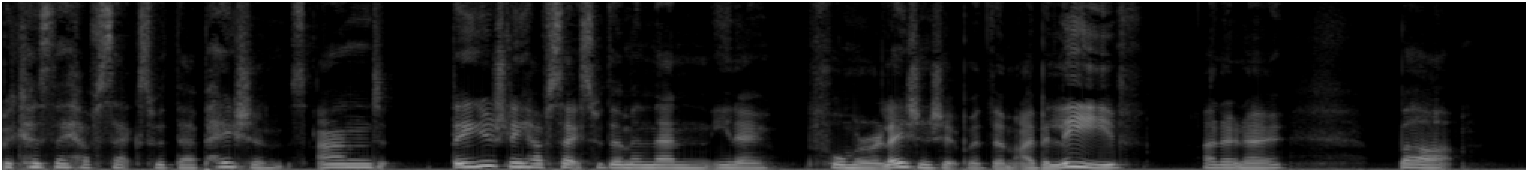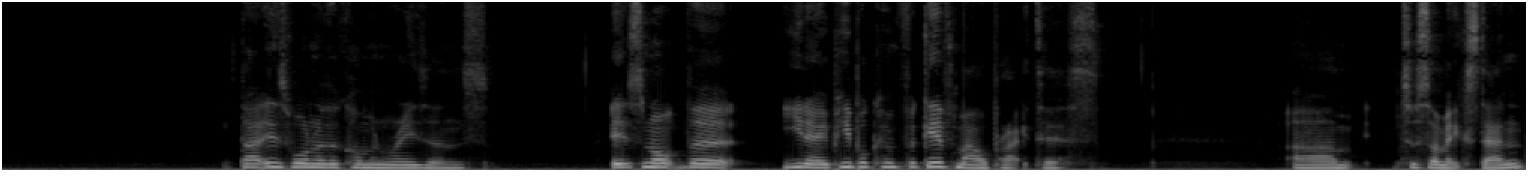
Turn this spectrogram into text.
because they have sex with their patients. And they usually have sex with them and then, you know, form a relationship with them. I believe. I don't know. But that is one of the common reasons. It's not that, you know, people can forgive malpractice um, to some extent.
